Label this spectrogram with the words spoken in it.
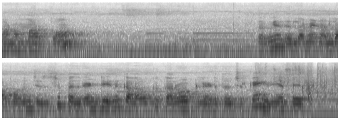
மணமாக இருக்கும். பாருங்கள் இது எல்லாமே நல்லா பொரிஞ்சிருச்சு இப்போ ரெண்டு இனுக்கு அளவுக்கு கருவேப்பிலை எடுத்து வச்சுருக்கேன். இதையும் சேர்த்துக்கலாம்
